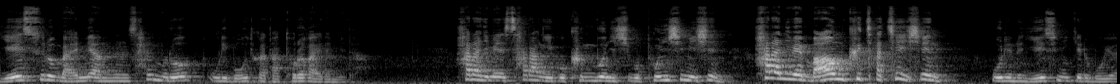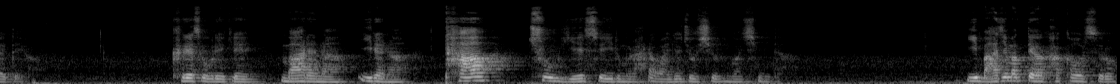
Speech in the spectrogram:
예수로 말미암는 삶으로 우리 모두가 다 돌아가야 됩니다. 하나님의 사랑이고 근본이시고 본심이신 하나님의 마음 그 자체이신 우리는 예수님께로 모여야 돼요. 그래서 우리에게 말에나 일에나 다 주 예수의 이름을 하라고 알려주시는 것입니다. 이 마지막 때가 가까울수록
